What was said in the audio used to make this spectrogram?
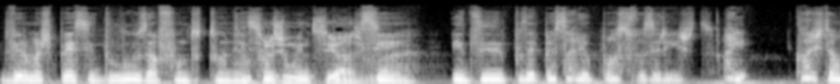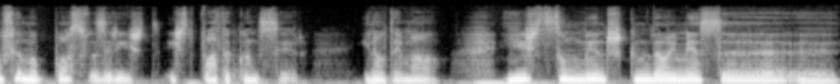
de ver uma espécie de luz ao fundo do túnel. Sim, surge um entusiasmo. Sim, é? e de poder pensar, eu posso fazer isto. Ai, claro, isto é um filme, eu posso fazer isto. Isto pode acontecer. E não tem mal. E isto são momentos que me dão imensa, uh,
